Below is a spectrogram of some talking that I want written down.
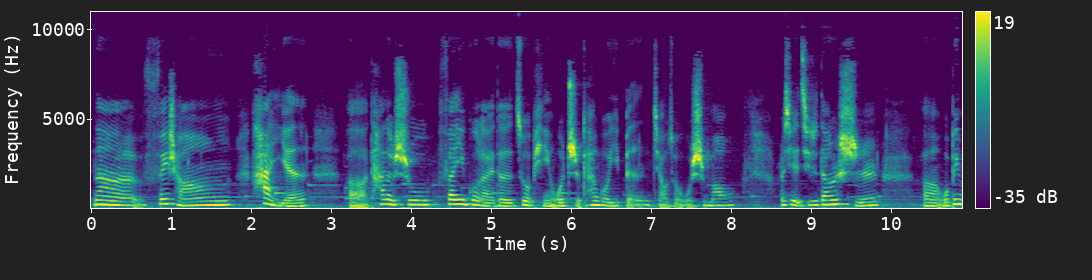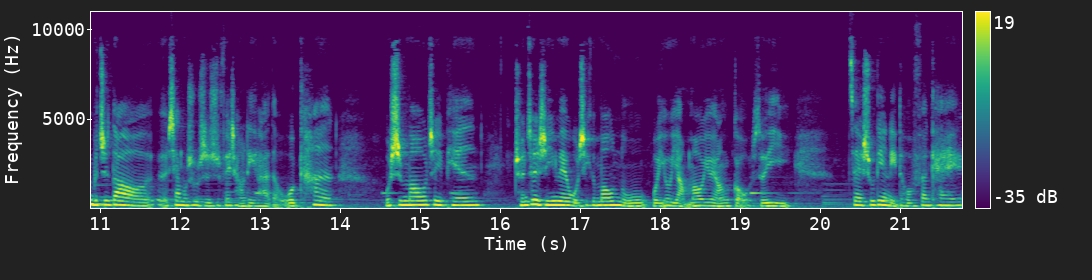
那非常汗颜。呃，他的书翻译过来的作品，我只看过一本，叫做《我是猫》，而且其实当时，呃，我并不知道夏目漱石是非常厉害的。我看《我是猫》这篇，纯粹是因为我是一个猫奴，我又养猫又养狗，所以在书店里头翻开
